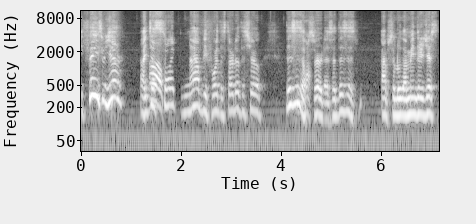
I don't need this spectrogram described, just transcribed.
Facebook, yeah. I just Oh. saw it now before the start of the show. This is Yeah. absurd. I said, this is absolute. I mean, they're just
